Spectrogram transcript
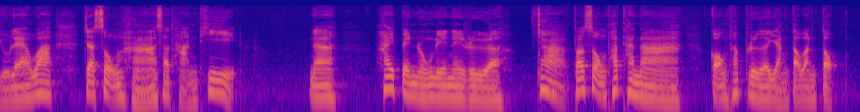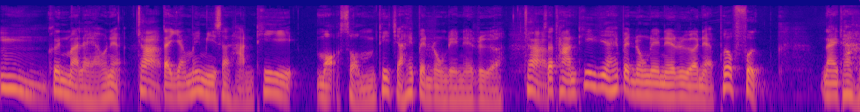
อยู่แล้วว่า จะทรงหาสถานที่นะให้เป็นโรงเรียนในเรือครับ เพราะทรงพัฒนากองทัพเรืออย่างตะวันตกอืมขึ้นมาแล้วเนี่ยครับแต่ยังไม่มีสถานที่เหมาะสมที่จะให้เป็นโรงเรียนในเรือครับสถานที่ที่จะให้เป็นโรงเรียนในเรือเนี่ยเพื่อฝึกนายทห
